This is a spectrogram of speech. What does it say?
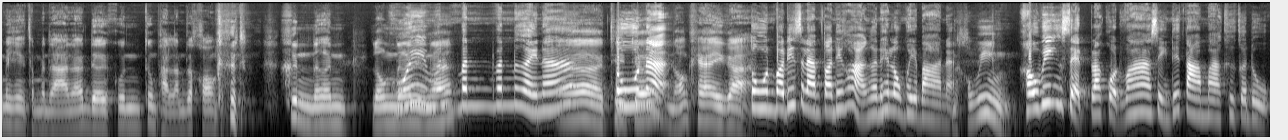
ไม่ใช่ธรรมดานะ เดินคุณต้องผ่านลำตะคองขึ้นขึ้นเนินลงเนินอุ้ยอีกมันนะ มันมันเหนื่อยนะเออที่ตูนเจออะหน้องแคอีกอะตูนบอดี้สแลมตอนที่เขาหาเงินให้โรงพยาบาลอะเขาวิ่ง เขาวิ่งเสร็จปรากฏว่าสิ่งที่ตามมาคือกระดูก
